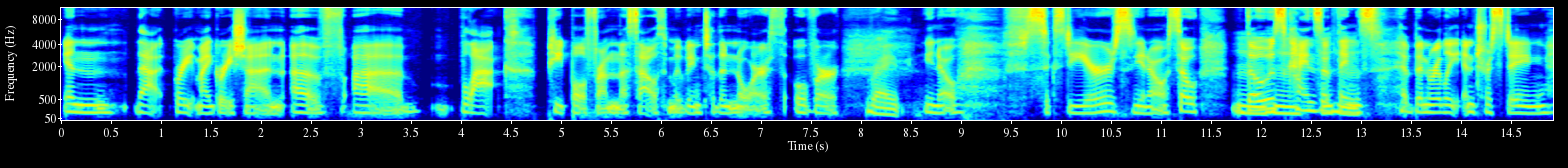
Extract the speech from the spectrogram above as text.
in that great migration of uh, Black people from the South moving to the North over, right? You know, 60 years, you know. So those mm-hmm, kinds of mm-hmm. things have been really interesting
